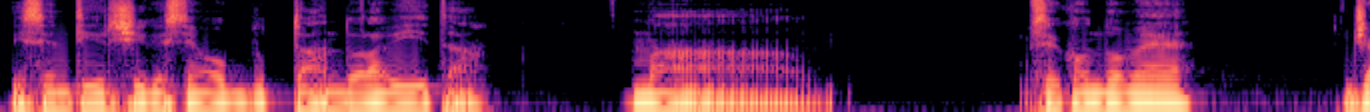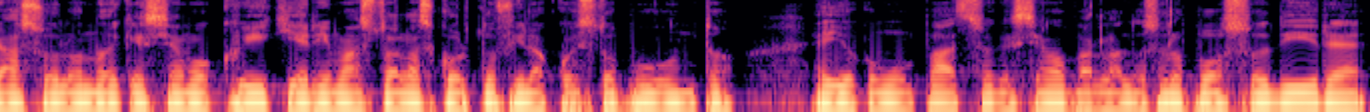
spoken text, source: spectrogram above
di sentirci che stiamo buttando la vita. Ma secondo me già solo noi che siamo qui, chi è rimasto all'ascolto fino a questo punto e io come un pazzo che stiamo parlando, se lo posso dire,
